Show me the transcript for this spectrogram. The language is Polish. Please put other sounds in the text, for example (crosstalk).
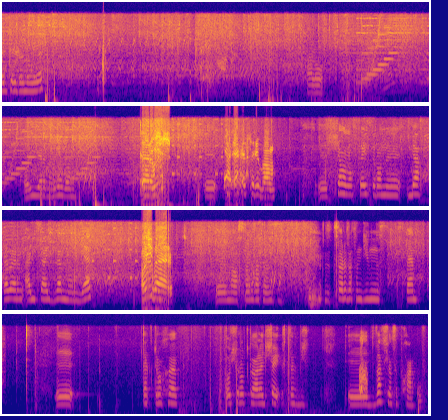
A dzisiaj ze mną jest? Halo. Oliver, nagrywam. Co robisz? Y, Ja, jak ja skrywam? y, siemano z tej strony ja Stevern, a dzisiaj ze mną jest. Oliver! Y, no, sorry za ten, (clears throat) sorry za ten dziwny wstęp. Y, tak trochę do środka, ale dzisiaj chcę wbić y, 2000 pucharków.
